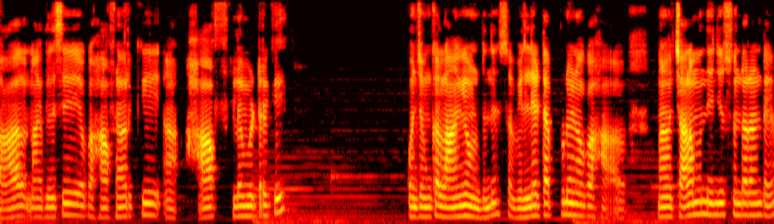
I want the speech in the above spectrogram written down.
చాలా నాకు తెలిసి ఒక హాఫ్ అన్ అవర్కి హాఫ్ కిలోమీటర్కి కొంచెం ఇంకా లాంగే ఉంటుంది. సో వెళ్ళేటప్పుడు నేను ఒక హా- మనం చాలామంది ఏం చేస్తుంటారంటే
